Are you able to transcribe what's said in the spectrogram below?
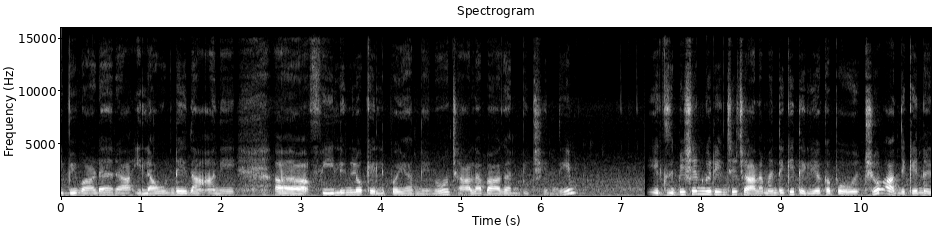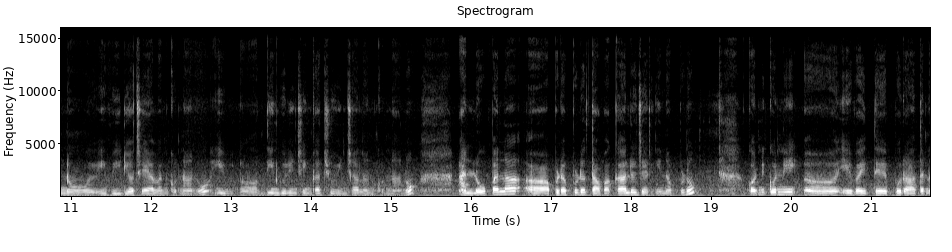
ఇవి వాడారా ఇలా ఉండేదా అనే ఫీలింగ్లోకి వెళ్ళిపోయాను నేను. చాలా బాగా అనిపించింది. ఎగ్జిబిషన్ గురించి చాలామందికి తెలియకపోవచ్చు. అందుకే నేను ఈ వీడియో చేయాలనుకున్నాను. ఈ దీని గురించి ఇంకా చూపించాలనుకున్నాను. అండ్ లోపల అప్పుడప్పుడు తవ్వకాలు జరిగినప్పుడు కొన్ని కొన్ని ఏవైతే పురాతన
